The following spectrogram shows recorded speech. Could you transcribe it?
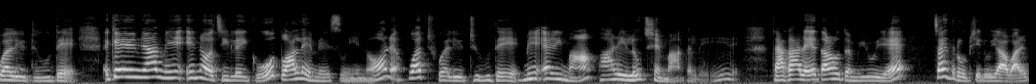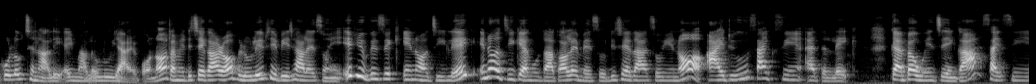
will you do there အကယ်၍များမင်း Energy Lake ကိုသွားလည်မယ်ဆိုရင်တော့တဲ့ what will you do there မင်းအဲ့ဒီမှာဘာတွေလုပ်ချင်ပါသလဲတဲ့ဒါကလည်းသားတို့သမီးတို့ရဲ့ ကြိုက်တယ်လို့ဖြေလို့ရပါတယ်ကိုလုပ်ချင်တာလေးအိမ်မှာလုပ်လို့ရတယ်ပေါ့နော်ဒါပေမဲ့တစ်ချက်ကတော့ဘယ်လိုလေးဖြေပေးထားလဲဆိုရင် if you visit Energy Lake Energy ကန်ကိုသာသွားလိုက်မယ်ဆိုဒီချက်သားဆိုရင်တော့ I do sightseeing at the lake ကံပတ်ဝန်းကျင်က sightseeing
